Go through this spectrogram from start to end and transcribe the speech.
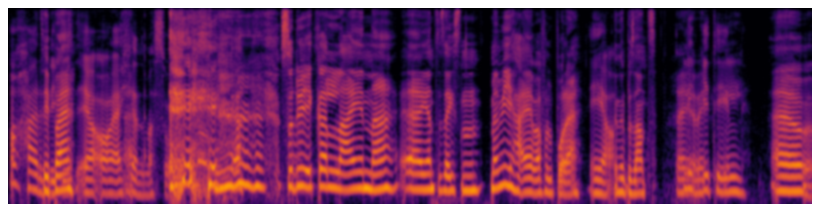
Å, herregud. Ja, å, jeg kjenner meg så Så du er ikke aleine, jente 16, men vi heier i hvert fall på deg. Ja. 100 Det. Lykke til. Eh,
